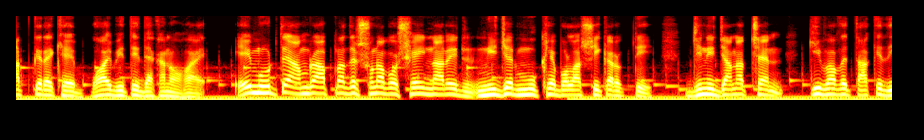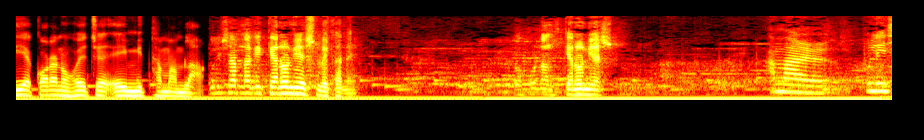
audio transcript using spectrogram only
আটকে রেখে ভয়ভীতি দেখানো হয়। এই মুহূর্তে আমরা আপনাদের শোনাবো সেই নারীর নিজের মুখে বলা স্বীকারোক্তি যিনি জানাচ্ছেন কীভাবে তাকে দিয়ে করানো হয়েছে এই মিথ্যা মামলা। পুলিশ আপনাকে কেন নিয়ে আসলো এখানে? কেন নিয়ে আসলো? আমার পুলিশ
